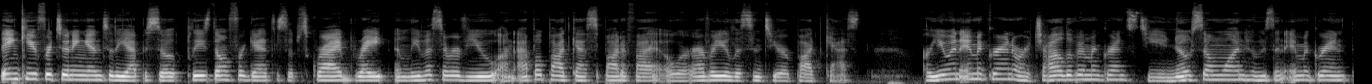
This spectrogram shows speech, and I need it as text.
Thank you for tuning in to the episode. Please don't forget to subscribe, rate, and leave us a review on Apple Podcasts, Spotify, or wherever you listen to your podcast. Are you an immigrant or a child of immigrants? Do you know someone who is an immigrant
